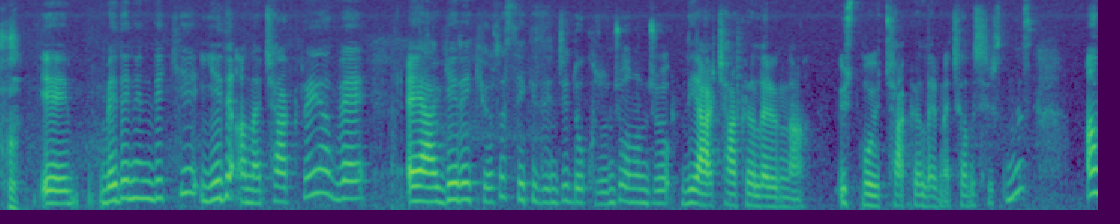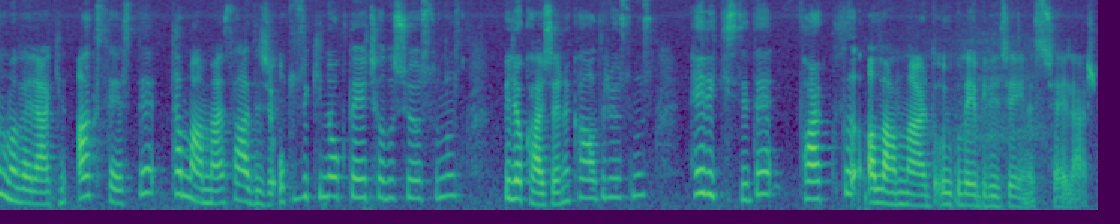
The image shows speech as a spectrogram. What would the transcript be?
e, bedenindeki 7 ana çakraya ve eğer gerekiyorsa 8. 9. 10. diğer çakralarına, üst boyut çakralarına çalışırsınız. Ama ve lakin Access'te tamamen sadece 32 noktaya çalışıyorsunuz. Blokajlarını kaldırıyorsunuz. Her ikisi de farklı alanlarda uygulayabileceğiniz şeyler.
